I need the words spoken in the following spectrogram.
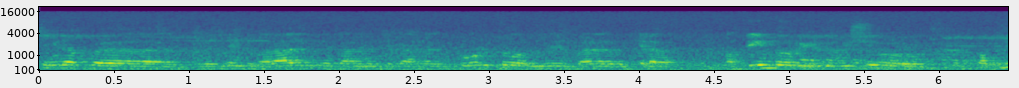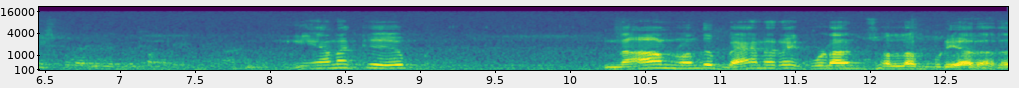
சீனா பிரசிடென்ட் வராதுங்கிற காரணத்துக்காக கோர்ட்டும் வந்து மேலே வைக்கலாம் அப்படின்ற ஒரு இது விஷயம் பப்ளிஷ் பண்ண நீங்க எனக்கு நான் வந்து பேனரே கூடாதுன்னு சொல்ல முடியாது. அதை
